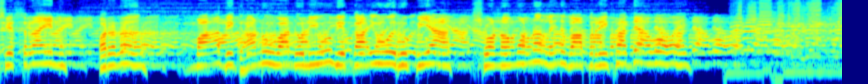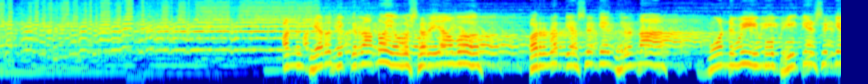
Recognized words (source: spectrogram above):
શેતરાઈન અરર મા વિઘાનું વાડોલિયું વેકાયું રૂપિયા સોનો મોન લઈને વાપરી ખાધ્યા હોય. અન ઘેર દીકરાનો અવસર આવ. અરર કહેશે કે ઘરના મોનવી મોભી કહેશે કે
